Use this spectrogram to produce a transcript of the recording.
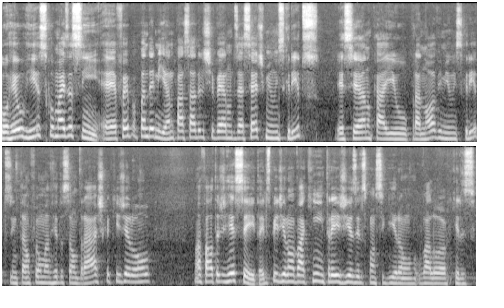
correu o risco, mas assim, é, foi para a pandemia. Ano passado eles tiveram 17 mil inscritos, esse ano caiu para 9 mil inscritos, então foi uma redução drástica que gerou uma falta de receita. Eles pediram uma vaquinha, em três dias eles conseguiram o valor que eles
